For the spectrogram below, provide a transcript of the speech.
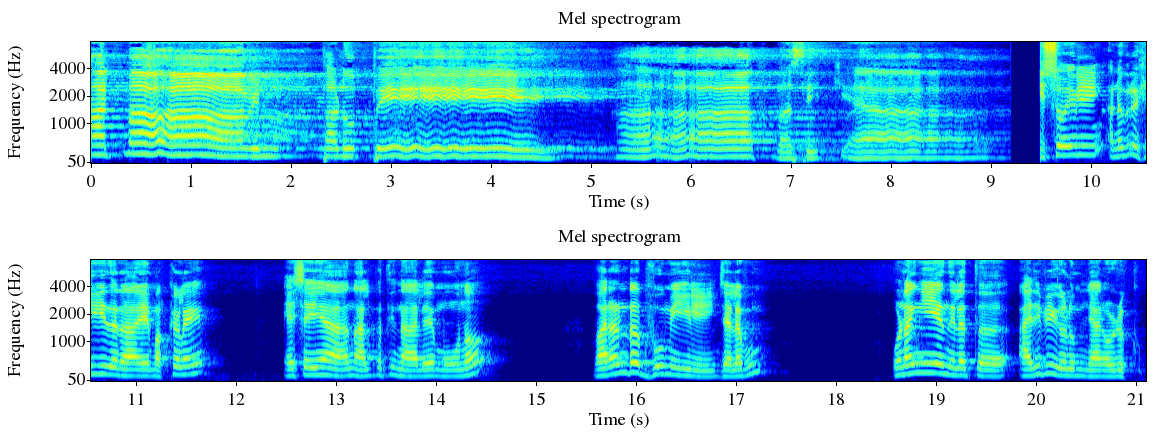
ആത്മാവിൻ തണുപ്പേ. വസിക്ക. ഈശോയിൽ അനുഗ്രഹീതരായ മക്കളെ ഏശയ്യ നാൽപ്പത്തിനാല് മൂന്ന്. വരണ്ട ഭൂമിയിൽ ജലവും ഉണങ്ങിയ നിലത്ത് അരുവികളും ഞാൻ ഒഴുക്കും.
